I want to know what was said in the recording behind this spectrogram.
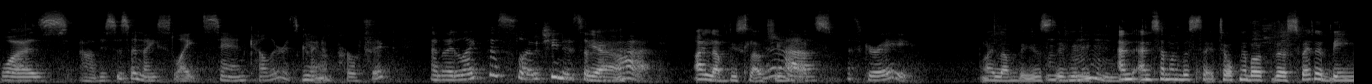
was, uh, this is a nice light sand color. It's kind Yeah. of perfect. And I like the slouchiness of Yeah. the hat. I love these slouchy Yeah, hats. That's great. I love these. They really. Mhm. And and someone was talking about the sweater being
